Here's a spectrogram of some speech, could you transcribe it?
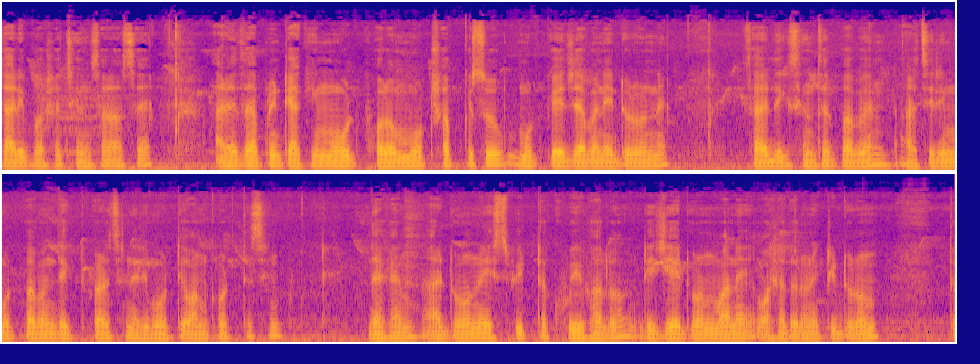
চারিপাশে সেন্সার আছে। আর এতে আপনি ট্র্যাকিং মোড ফলো মোড সব কিছু মোড পেয়ে যাবেন এই ড্রোনে চারিদিকে সেন্সার পাবেন আর সি রিমোট পাবেন, দেখতে পাচ্ছেন রিমোটটি অন করতেছেন। দেখেন, আর ড্রোনের স্পিডটা খুবই ভালো। ডিজিআই ড্রোন মানে অসাধারণ একটি ড্রোন তো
